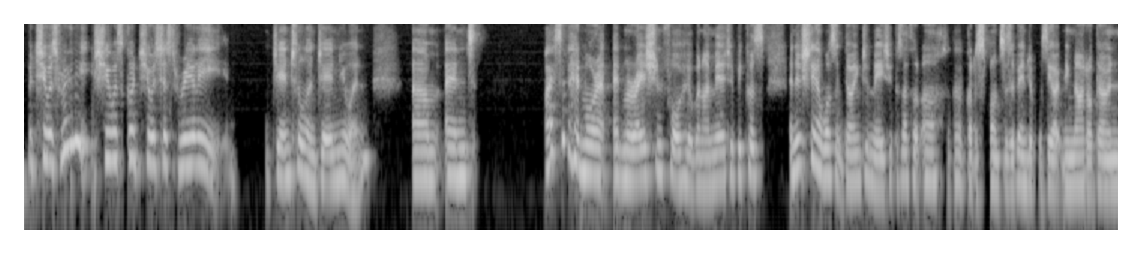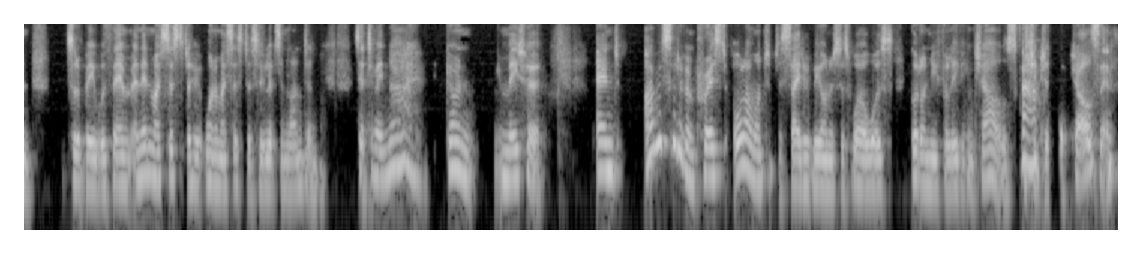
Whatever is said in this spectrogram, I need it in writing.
but she was really, she was good. She was just really gentle and genuine. Um, and I sort of had more admiration for her when I met her because initially I wasn't going to meet her because I thought, oh, look, I've got a sponsors event. It was the opening night. I'll go and sort of be with them. And then my sister, who, one of my sisters who lives in London, said to me, no, go and meet her. And I was sort of impressed. All I wanted to say, to be honest, as well, was good on you for leaving Charles. You uh-huh. just put Charles then.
